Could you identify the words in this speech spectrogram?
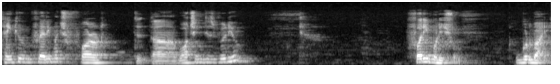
Thank you very much for watching this video ફરી મળીશું. ગુડ બાય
